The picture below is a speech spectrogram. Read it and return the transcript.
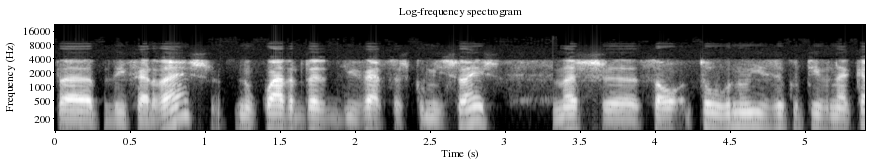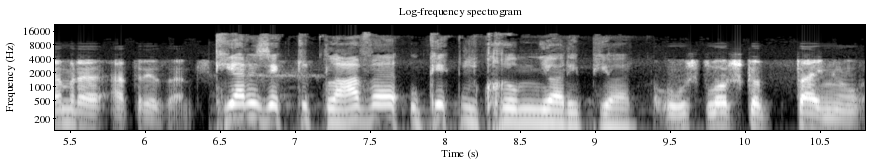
para Diferdães, no quadro das diversas comissões, mas eh, só estou no Executivo na Câmara há 3 anos. Que áreas é que tutelava? O que é que lhe correu melhor e pior? Os pelouros que eu tenho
